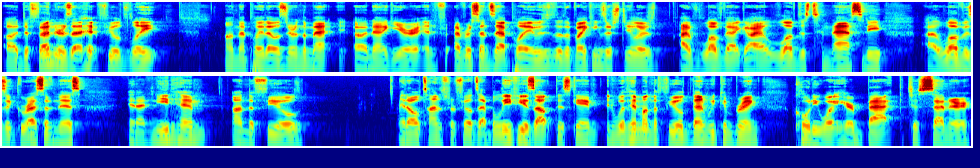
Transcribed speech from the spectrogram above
uh, defenders that hit Fields late on that play. That was during the Matt uh, Nagy era, and ever since that play, it was either the Vikings or Steelers. I've loved that guy. I love his tenacity. I love his aggressiveness, and I need him on the field at all times for Fields. I believe he is out this game, and with him on the field, then we can bring Cody Whitehair back to center,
